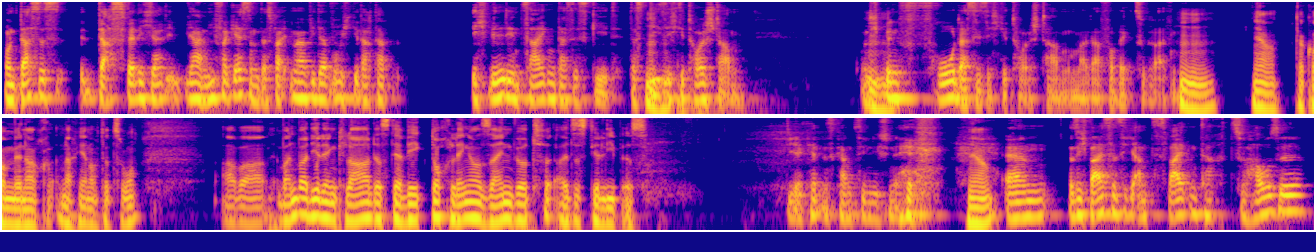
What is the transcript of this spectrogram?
Und das ist, das werde ich halt ja nie vergessen. Das war immer wieder, wo ich gedacht habe, ich will denen zeigen, dass es geht, dass die mhm. sich getäuscht haben. Und ich mhm. bin froh, dass sie sich getäuscht haben, um mal da vorwegzugreifen. Mhm. Ja, da kommen wir nach, nachher noch dazu. Aber wann war dir denn klar, dass der Weg doch länger sein wird, als es dir lieb ist? Die Erkenntnis kam ziemlich schnell. Ja. ähm, also ich weiß, dass ich am zweiten Tag zu Hause,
